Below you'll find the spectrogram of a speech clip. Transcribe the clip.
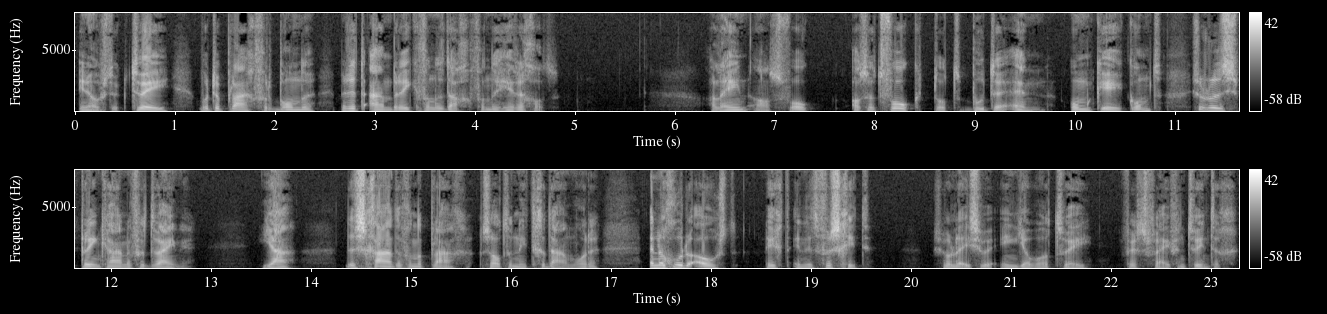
In hoofdstuk 2 wordt de plaag verbonden met het aanbreken van de dag van de Heere God. Alleen als, volk, als het volk tot boete en omkeer komt, zullen de sprinkhanen verdwijnen. Ja, de schade van de plaag zal er niet gedaan worden en een goede oogst ligt in het verschiet. Zo lezen we in Joel 2, vers 25.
